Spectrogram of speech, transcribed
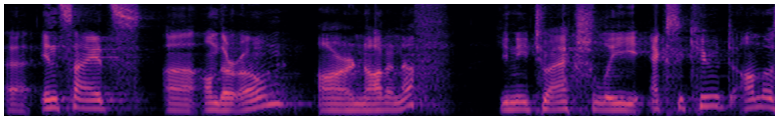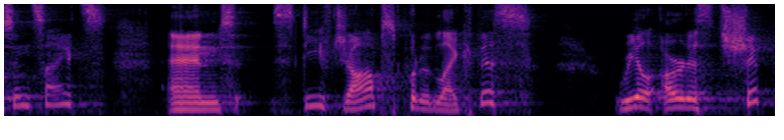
uh, insights uh, on their own are not enough. You need to actually execute on those insights. And Steve Jobs put it like this: real artists ship,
